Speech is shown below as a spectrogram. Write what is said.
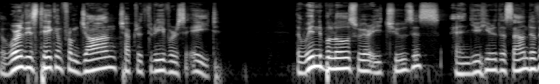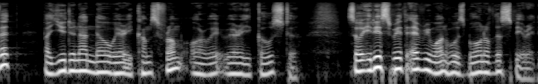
The word is taken from John chapter 3 verse 8. The wind blows where it chooses, and you hear the sound of it, but you do not know where it comes from or where it goes to. So it is with everyone who is born of the Spirit.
